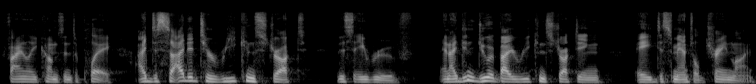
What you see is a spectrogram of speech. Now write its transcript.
finally comes into play. I decided to reconstruct this Eruv, and I didn't do it by reconstructing a dismantled train line.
